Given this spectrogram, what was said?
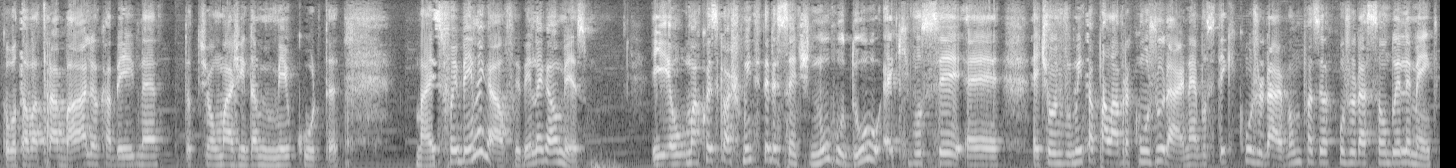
Como eu estava a trabalho, eu acabei, né? Eu tinha uma agenda meio curta. Mas foi bem legal, foi bem legal mesmo. E uma coisa que eu acho muito interessante no Voodoo é que você. É, a gente ouve muito a palavra conjurar, né? Você tem que conjurar, vamos fazer a conjuração do elemento.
